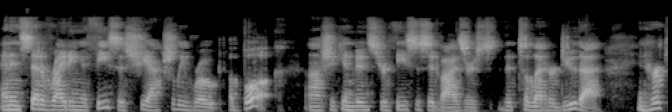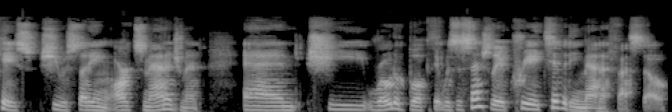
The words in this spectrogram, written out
and instead of writing a thesis, she actually wrote a book. Uh, she convinced her thesis advisors that, to let her do that. In her case, she was studying arts management, and she wrote a book that was essentially a creativity manifesto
